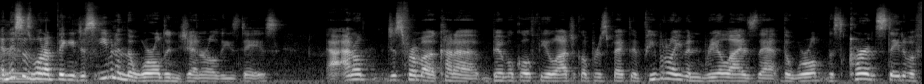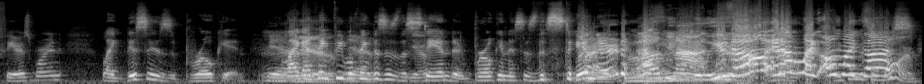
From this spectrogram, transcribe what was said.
and this is what I'm thinking, just even in the world in general these days. I I don't just from a kind of biblical theological perspective, people don't even realize that the world, this current state of affairs we're in, like this is broken. Yeah. Like I think people Yeah. think this is the Yeah. standard. Brokenness is the standard. Right. A lot of people Not. believe You it. know, and I'm like, oh They my think it's the gosh.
